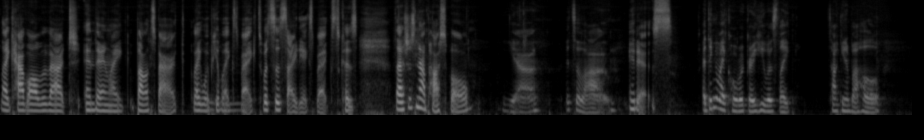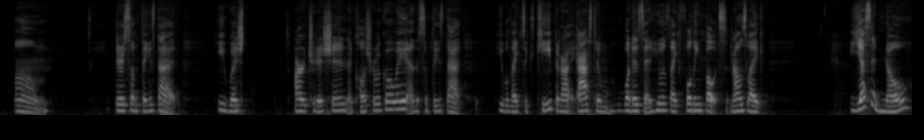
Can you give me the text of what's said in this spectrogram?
like have all of that and then like bounce back like what people expect, what society expects cuz that's just not possible. Yeah. It's a lot. It is. I think of my coworker, he was like talking about how um there's some things that he wished our tradition and culture would go away and there's some things that he would like to keep and I asked him what is it? He was like folding boats and I was like yes and no.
